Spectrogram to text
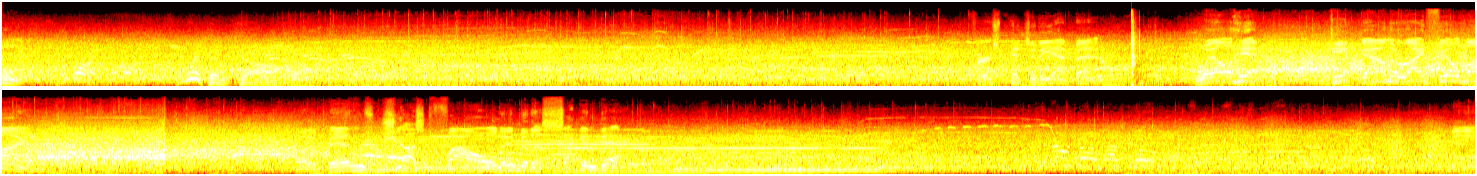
point. Withenshaw. First pitch of the at-bat. Well hit. Deep down the right field line. But it bends just foul into the second deck. The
